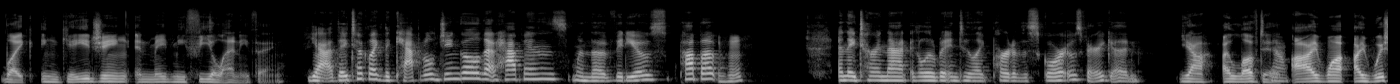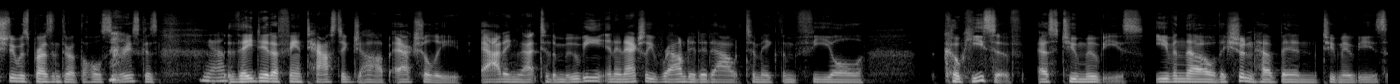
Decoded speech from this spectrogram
like engaging and made me feel anything. Yeah, they took like the capital jingle that happens when the videos pop up Mhm. and they turned that a little bit into like part of the score. It was very good. Yeah, I loved it. Yeah. I want. I wished it was present throughout the whole series because Yeah. they did a fantastic job actually adding that to the movie, and it actually rounded it out to make them feel cohesive as two movies, even though they shouldn't have been two movies.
